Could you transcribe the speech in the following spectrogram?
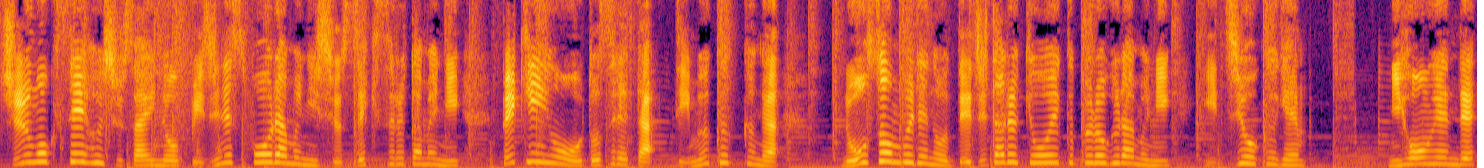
中国政府主催のビジネスフォーラムに出席するために北京を訪れたティム・クックが農村部でのデジタル教育プログラムに1億元。日本円で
